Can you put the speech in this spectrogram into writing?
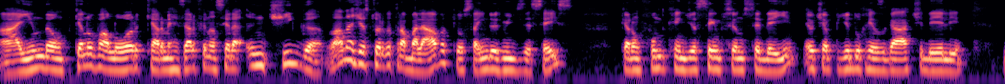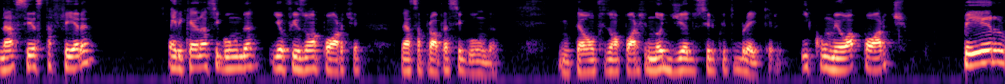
ainda um pequeno valor, que era uma reserva financeira antiga, lá na gestora que eu trabalhava, que eu saí em 2016, que era um fundo que rendia 100% do CDI. Eu tinha pedido o resgate dele na sexta-feira, ele caiu na segunda e eu fiz um aporte nessa própria segunda. Então eu fiz um aporte no dia do Circuit Breaker. E com o meu aporte, per,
